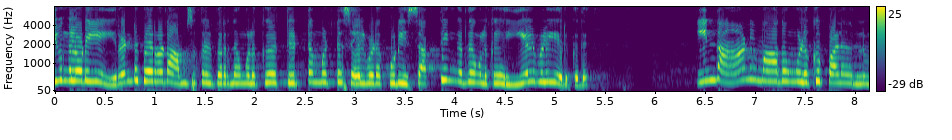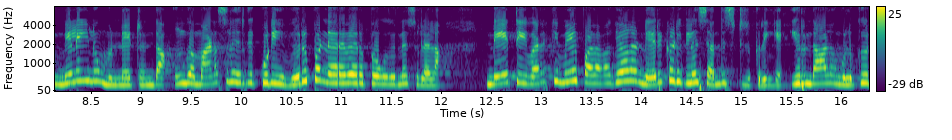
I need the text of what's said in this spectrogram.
இவங்களுடைய இரண்டு பேரோட அம்சத்தில் பிறந்தவங்களுக்கு திட்டமிட்டு செயல்படக்கூடிய சக்திங்கிறது உங்களுக்கு இயல்பிலேயே இருக்குது. இந்த ஆணி மாதம் உங்களுக்கு பல நிலையிலும் முன்னேற்றம் தான். உங்கள் மனசில் இருக்கக்கூடிய விருப்பம் நிறைவேற போகுதுன்னு சொல்லலாம். நேற்று வரைக்குமே பல வகையான நெருக்கடிகளை சந்திச்சுட்டு இருக்கிறீங்க. இருந்தாலும் உங்களுக்கு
